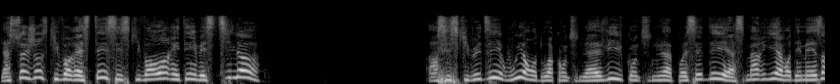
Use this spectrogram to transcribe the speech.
La seule chose qui va rester, c'est ce qui va avoir été investi là. Alors, c'est ce qui veut dire, oui, on doit continuer à vivre, continuer à posséder, à se marier, avoir des maisons,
